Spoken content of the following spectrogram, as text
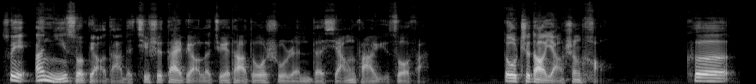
所以安妮所表达的，其实代表了绝大多数人的想法与做法。都知道养生好，可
